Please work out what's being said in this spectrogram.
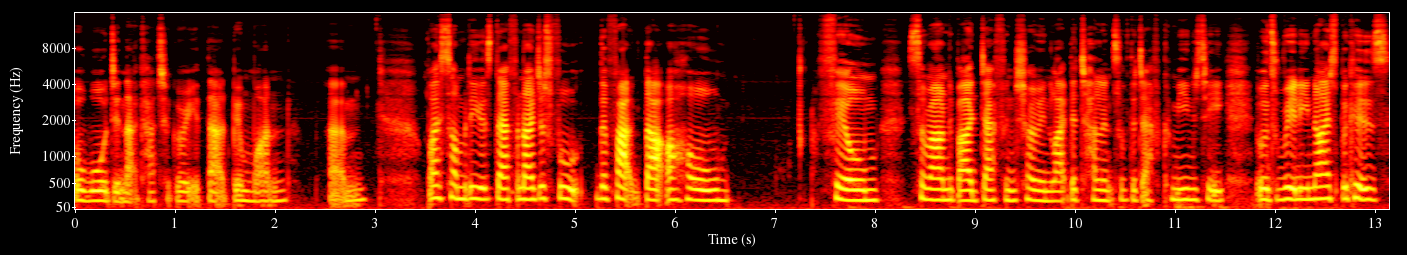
award in that category that had been won um, by somebody who's deaf. And I just thought the fact that a whole film surrounded by deaf and showing like the talents of the deaf community, it was really nice because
